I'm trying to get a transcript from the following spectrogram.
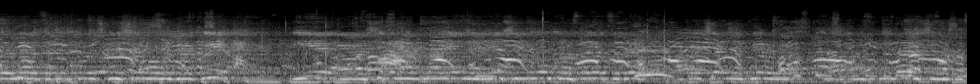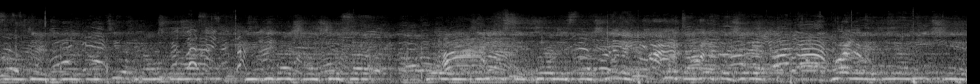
Появляются потихонечку еще новые игроки. И а, считанные мгновения, меньше минуты остается до окончания первого нападающего, на самом деле, сбора коллектива, потому что у нас впереди дальше начнется а, более интереснее, более сложнее, ну, конечно же, а, более динамичнее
